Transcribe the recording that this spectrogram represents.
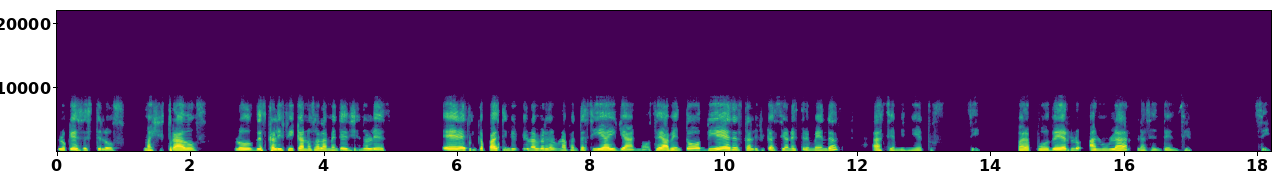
lo que es este, los magistrados, los descalifican no solamente diciéndoles eres incapaz de distinguir una verdad, una fantasía y ya no. Se aventó 10 descalificaciones tremendas hacia mis nietos, ¿sí? Para poderlo anular la sentencia, ¿sí?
